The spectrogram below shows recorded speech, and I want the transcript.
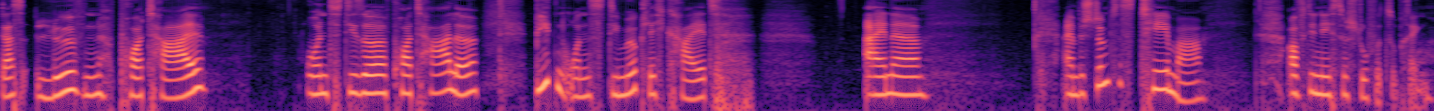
das Löwenportal. Und diese Portale bieten uns die Möglichkeit, eine, ein bestimmtes Thema auf die nächste Stufe zu bringen.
